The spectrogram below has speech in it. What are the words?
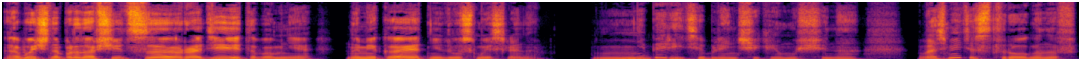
Обычно продавщица радеет обо мне, намекает недвусмысленно. «Не берите блинчики, мужчина. Возьмите строганов.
